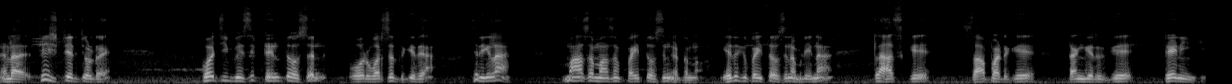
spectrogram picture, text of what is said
ரெண்டாவது ஃபீஸ் ஸ்டேட் சொல்கிறேன் கோச்சிங் ஃபீஸு டென் தௌசண்ட் ஒரு வருஷத்துக்கு தான் சரிங்களா? மாதம் மாதம் ஃபைவ் தௌசண்ட் கட்டணும். எதுக்கு ஃபைவ் தௌசண்ட் அப்படின்னா கிளாஸுக்கு சாப்பாட்டுக்கு தங்கிறதுக்கு ட்ரைனிங்க்கு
